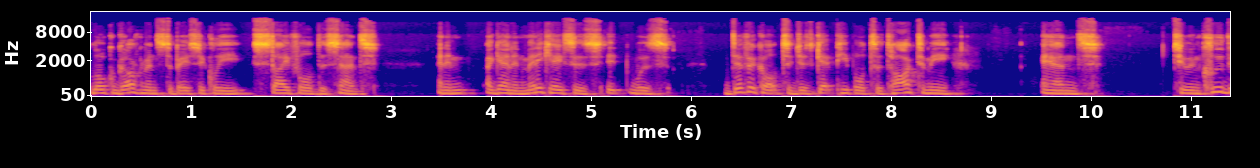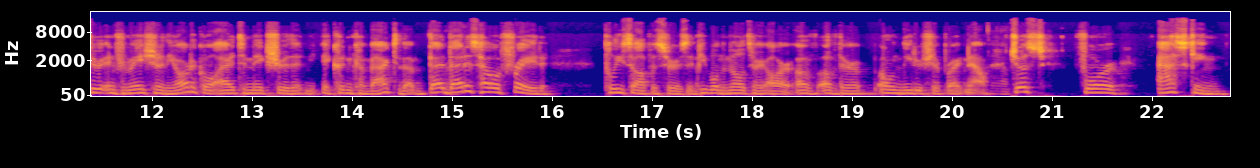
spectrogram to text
local governments to basically stifle dissent. And in, again, in many cases, it was difficult to just get people to talk to me and to include their information in the article. I had to make sure that it couldn't come back to them. That, that is how afraid police officers and people in the military are of, of their own leadership right now. Yeah. Just for asking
